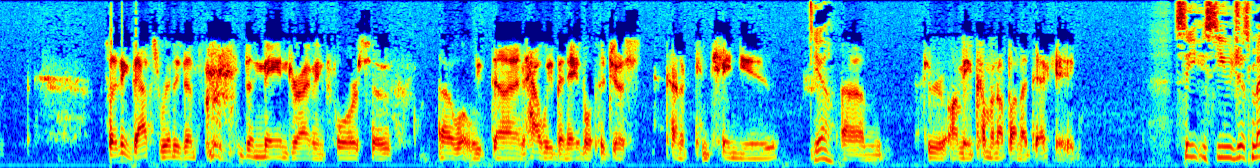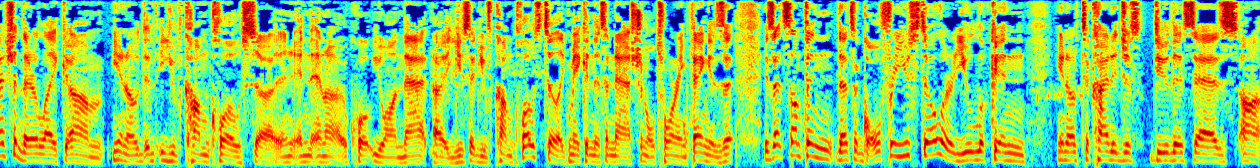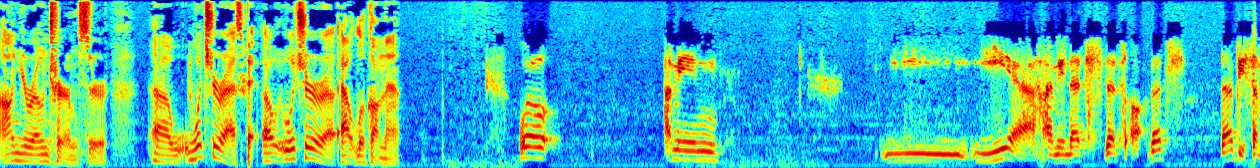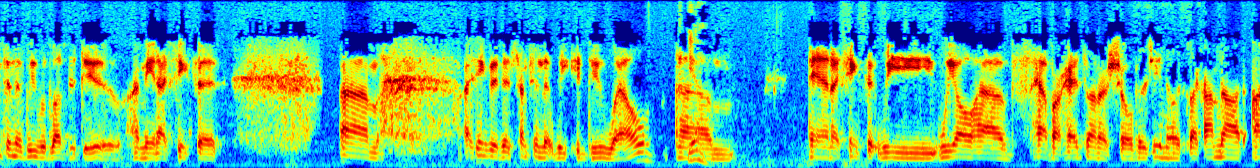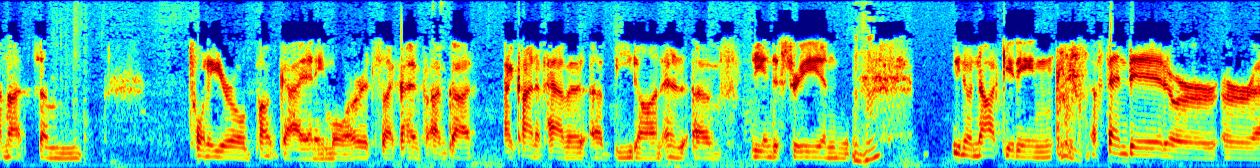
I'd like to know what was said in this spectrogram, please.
so I think that's really the the main driving force of uh, what we've done and how we've been able to just kind of continue Yeah. um, through. I mean, coming up on a decade. So, you- so you just mentioned there, like, um, you know, that you've come close, uh, and, and, and I'll quote you on that. Uh, you said you've come close to like making this a national touring thing. Is it is that something that's a goal for you still, or are you looking, you know, to kind of just do this as uh, on your own terms, or uh, what's your aspect? Uh, what's your outlook on that? Well, I mean, yeah. I mean, that's that's that's that'd be something that we would love to do. I mean, I think that um, I think that it's something that we could do well. Yeah. Um, and I think that we we all have have our heads on our shoulders. You know, it's like I'm not I'm not some twenty year old punk guy anymore. It's like I've I've got I kind of have a, a beat on and of the industry and you know not getting offended or uh, or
